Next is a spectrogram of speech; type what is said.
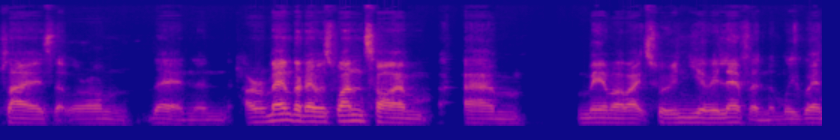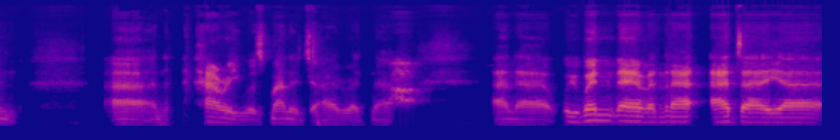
players that were on then. And I remember there was one time um, me and my mates were in year eleven and we went uh, and Harry was manager. I read now. And uh, we went there and had- had a. Uh,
